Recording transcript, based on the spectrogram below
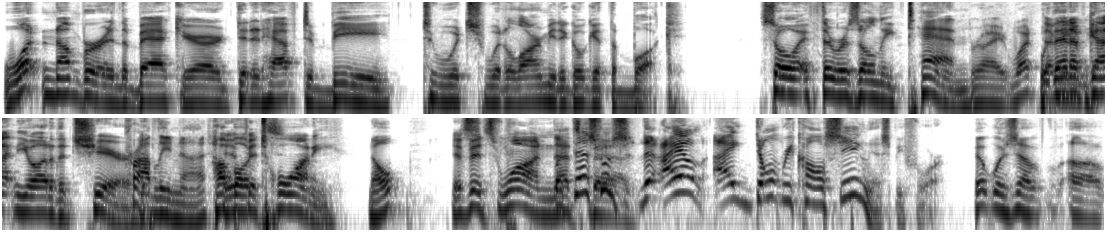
what number in the backyard did it have to be to which would alarm you to go get the book? So if there was only ten, Right, what- would I that mean- have gotten you out of the chair? Probably not. How If about twenty? Nope. If it's one, But that's this bad. was I don't I don't recall seeing this before. It was a, a,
